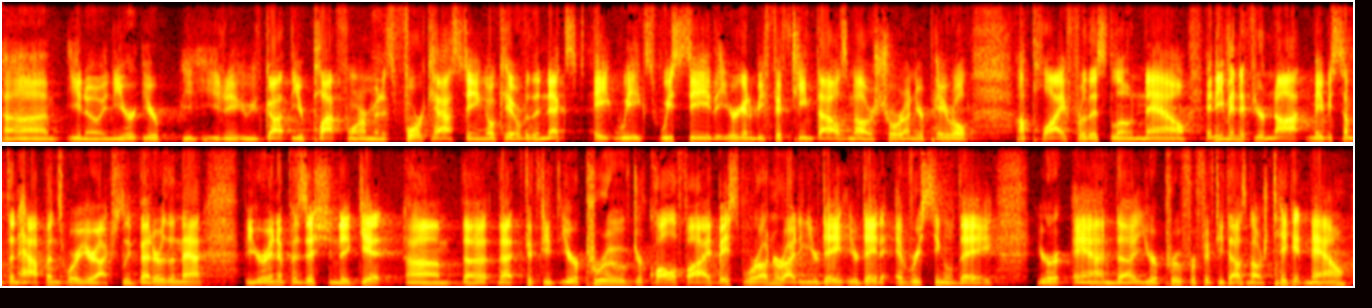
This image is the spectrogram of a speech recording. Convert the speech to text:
um, you know, and you're, you're, you know, you've got your platform and it's forecasting, okay, over the next eight weeks, we see that you're going to be $15,000 short on your payroll. Apply for this loan now. And even if you're not, maybe something happens where you're actually better than that, but you're in a position to get um, the, that 50, you're approved, you're qualified. Based, we're underwriting your, data, your data every single day. You're, and uh, you're approved for $50,000. Take it now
